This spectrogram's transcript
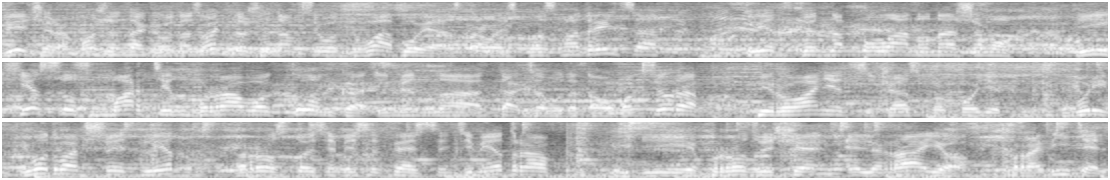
вечера, можно так его назвать, потому что нам всего два боя осталось посмотреть, соответственно, плану нашему. И Хесус Мартин Браво Конка, именно так зовут этого боксера, перуанец, сейчас выходит в ринг. Ему 26 лет, рост 175 сантиметров. И прозвище Эль Райо, правитель.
